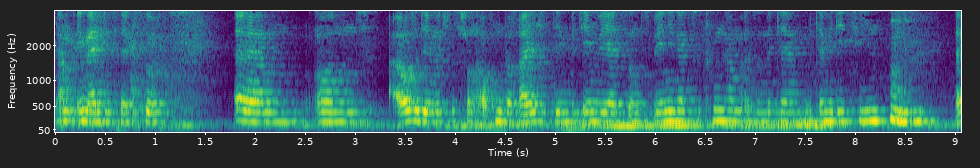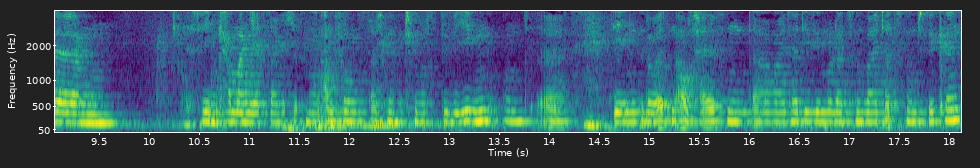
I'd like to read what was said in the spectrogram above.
im Endeffekt so. Ähm, und außerdem ist es schon auch ein Bereich, den, mit dem wir jetzt sonst weniger zu tun haben, also mit der, mit der Medizin. Mhm. Ähm, deswegen kann man jetzt, sage ich jetzt mal in Anführungszeichen, damit schon was bewegen und äh, den Leuten auch helfen, da weiter die Simulation weiterzuentwickeln.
